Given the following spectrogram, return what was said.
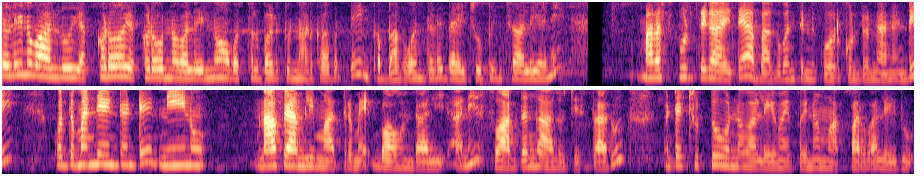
తెలియని వాళ్ళు ఎక్కడో ఎక్కడో ఉన్న వాళ్ళు ఎన్నో అవస్థలు పడుతున్నారు కాబట్టి ఇంకా భగవంతుడే దయ చూపించాలి అని మనస్ఫూర్తిగా అయితే ఆ భగవంతుని కోరుకుంటున్నానండి. కొంతమంది ఏంటంటే నేను నా ఫ్యామిలీ మాత్రమే బాగుండాలి అని స్వార్థంగా ఆలోచిస్తారు. అంటే చుట్టూ ఉన్న వాళ్ళు ఏమైపోయినా మాకు పర్వాలేదు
